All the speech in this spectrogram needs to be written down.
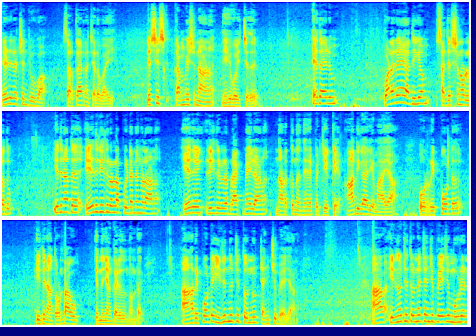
ഏഴ് ലക്ഷം രൂപ സർക്കാരിന് ചിലവായി. ജസ്റ്റിസ് കമ്മീഷനാണ് നിയോഗിച്ചത്. ഏതായാലും വളരെയധികം സജഷനുള്ളതും ഇതിനകത്ത് ഏത് രീതിയിലുള്ള പീഡനങ്ങളാണ് ഏത് രീതിയിലുള്ള ബ്ലാക്ക് മെയിലാണ് നടക്കുന്നതിനെ പറ്റിയൊക്കെ ആധികാരികമായ ഒരു റിപ്പോർട്ട് ഇതിനകത്ത് ഉണ്ടാവും എന്ന് ഞാൻ കരുതുന്നുണ്ട്. ആ റിപ്പോർട്ട് ഇരുന്നൂറ്റി തൊണ്ണൂറ്റഞ്ച് പേജാണ്. ആ ഇരുന്നൂറ്റി തൊണ്ണൂറ്റഞ്ച് പേജ് മുഴുവൻ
